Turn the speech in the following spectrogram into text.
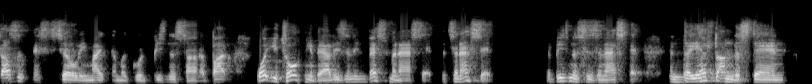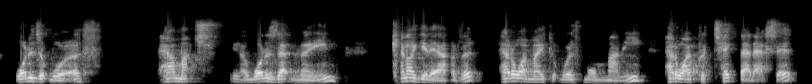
doesn't necessarily make them a good business owner. But what you're talking about is an investment asset. It's an asset. The business is an asset. And so you have to understand what is it worth? How much, you know, what does that mean? Can I get out of it? How do I make it worth more money? How do I protect that asset?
